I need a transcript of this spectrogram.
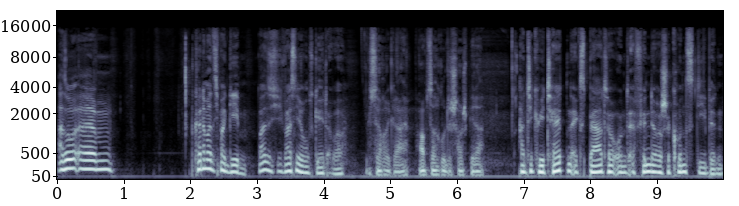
Also ähm, könnte man sich mal geben. Weiß ich, ich weiß nicht, worum es geht, aber Ist ja auch egal. Hauptsache gute Schauspieler. Antiquitäten-Experte und erfinderische Kunstdiebin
